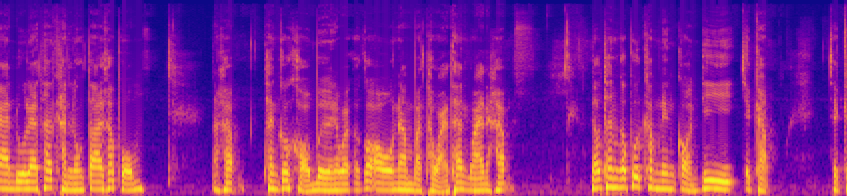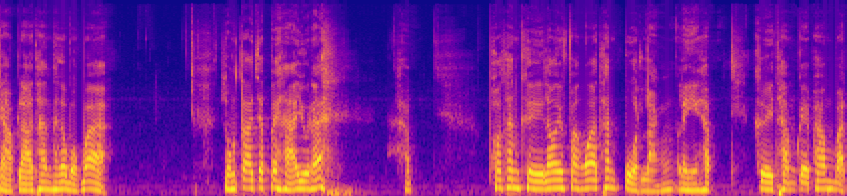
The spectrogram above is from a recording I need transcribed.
การดูแลธาตุขันหลวงตาครับผมนะครับ ท่านก็ขอเบอร์นะไว้แล้วก็เอานามบัตรถวายท่านไว้นะครับ แล้วท่านก็พูดคำหนึงก่อนที่จะกลับจะกราบลาท่านท่านก็บอกว่า หลวงตาจะไปหาอยู่นะครับเพราะท่านเคยเล่าให้ฟังว่าท่านปวดหลังอะไรเงี้ยครับ เคยทำกายภาพบำบัด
